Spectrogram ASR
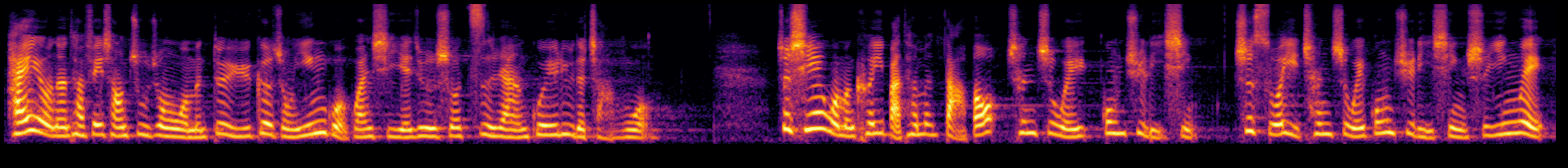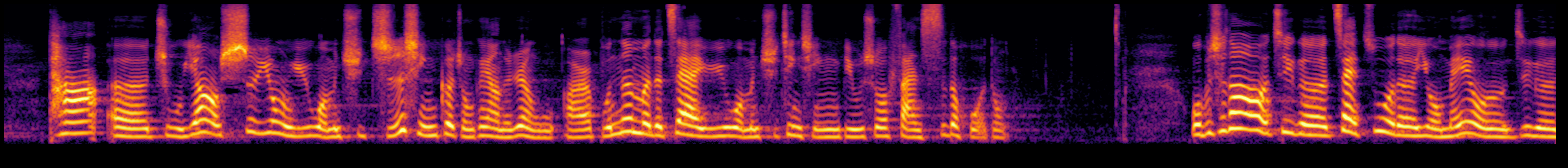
还有呢，它非常注重我们对于各种因果关系，也就是说自然规律的掌握。这些我们可以把它们打包称之为工具理性。之所以称之为工具理性，是因为它呃主要适用于我们去执行各种各样的任务，而不那么的在于我们去进行，比如说反思的活动。我不知道这个在座的有没有这个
